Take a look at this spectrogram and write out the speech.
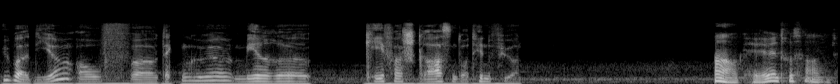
über dir auf äh, Deckenhöhe mehrere Käferstraßen dorthin führen. Ah, okay, interessant.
